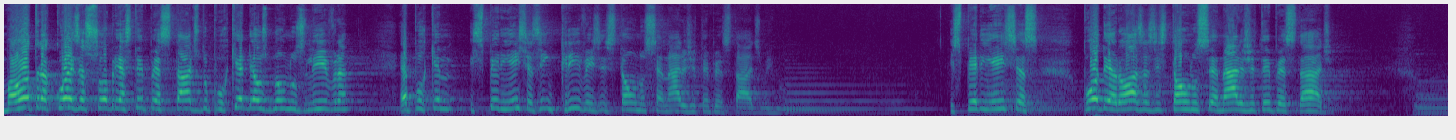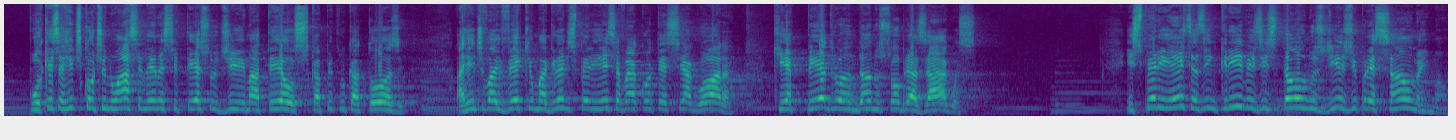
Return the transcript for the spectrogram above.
Uma outra coisa sobre as tempestades, do porquê Deus não nos livra, é porque experiências incríveis estão no cenário de tempestades, meu irmão. Experiências poderosas estão no cenário de tempestade. Porque se a gente continuasse lendo esse texto de Mateus, capítulo 14, a gente vai ver que uma grande experiência vai acontecer agora, que é Pedro andando sobre as águas. Experiências incríveis estão nos dias de pressão, meu irmão.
